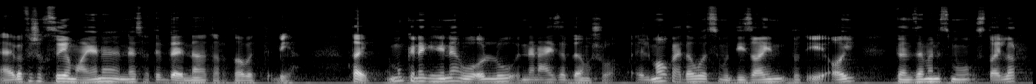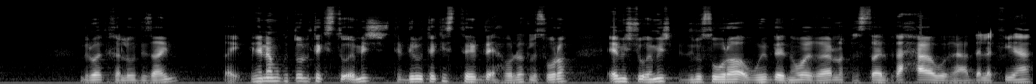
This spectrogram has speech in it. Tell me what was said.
هيبقى في شخصية معينة الناس هتبدأ إنها ترتبط بيها. طيب ممكن أجي هنا وأقول له إن أنا عايز أبدأ مشروع. الموقع دوت اسمه Dzine dot AI كان زمان اسمه Stylar. دلوقتي خلوه Dzine طيب هنا ممكن تقول له text to image تديله text يبدا يحول لك لصورة. image to image تديله صورة ويبدأ إن هو يغير لك ال style بتاعها ويعدل لك فيها.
